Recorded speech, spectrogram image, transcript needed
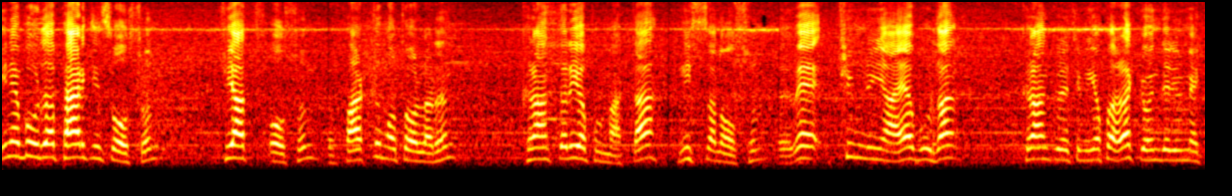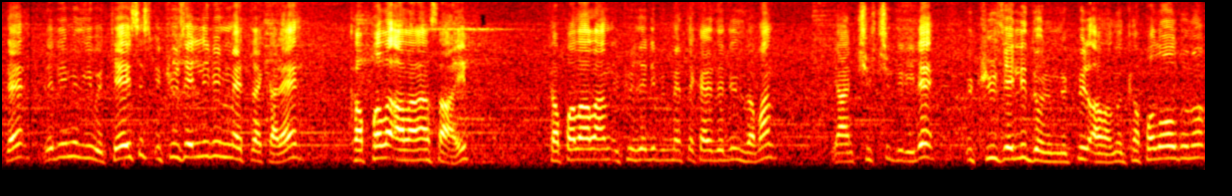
Yine burada Perkins olsun, Fiat olsun, farklı motorların krankları yapılmakta. Nissan olsun ve tüm dünyaya buradan krank üretimi yapılarak gönderilmekte. Dediğimiz gibi tesis 250 bin metrekare kapalı alana sahip. Kapalı alan 250 bin metrekare dediğin zaman yani çiftçi diliyle 250 dönümlük bir alanın kapalı olduğunu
